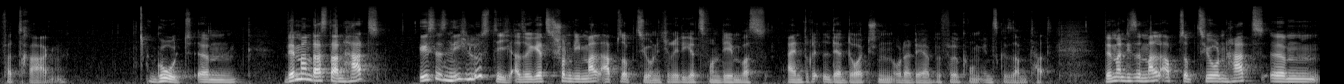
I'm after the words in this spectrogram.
vertragen. Gut, ähm, wenn man das dann hat, ist es nicht lustig. Also jetzt schon die Malabsorption. Ich rede jetzt von dem, was ein Drittel der Deutschen oder der Bevölkerung insgesamt hat. Wenn man diese Malabsorption hat, ähm,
